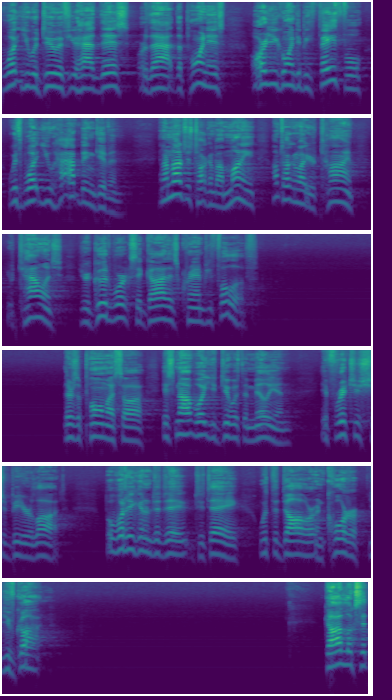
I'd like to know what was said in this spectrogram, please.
what you would do if you had this or that. The point is, are you going to be faithful with what you have been given? And I'm not just talking about money, I'm talking about your time, your talents, your good works that God has crammed you full of. There's a poem I saw. It's not what you do with a million, if riches should be your lot, but what are you going to do today with the dollar and quarter you've got? God looks at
